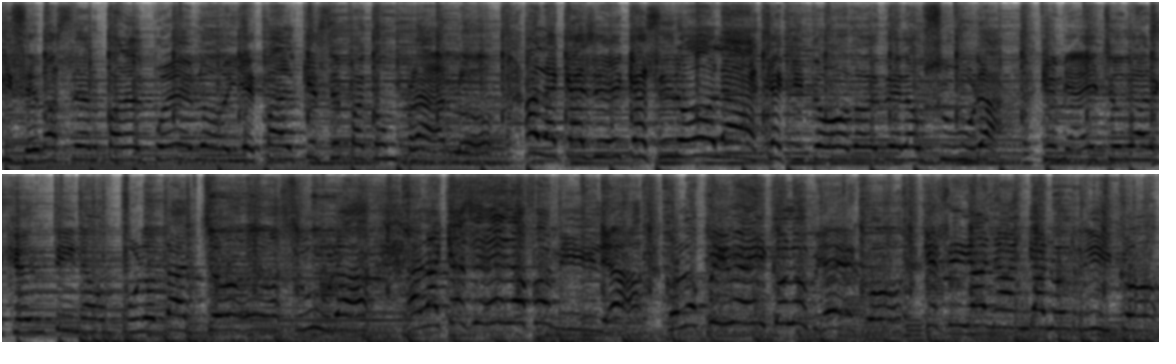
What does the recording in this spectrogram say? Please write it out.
Dice va a ser para el pueblo y es para el que sepa comprarlo. A la calle Cacerola, que aquí todo es de la usura, que me ha hecho de Argentina un puro tacho de basura. A la calle la familia, con los pibes y con los viejos, que si ganan gano el rico,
